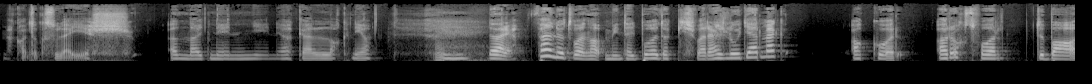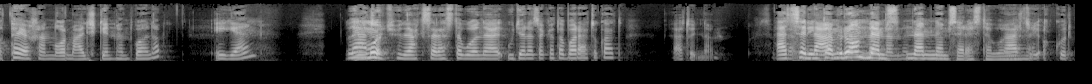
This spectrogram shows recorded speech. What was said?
meghaltak a szülei, és a nagynénénél kell laknia. De várjál, felnőtt volna, mint egy boldog kis varázslógyermek, akkor a Roxfordba teljesen normálisként ment volna. Igen. Lehet, Mo- hogy megszerezte volna ugyanezeket a barátokat, lehet, hogy nem. Hát Nem, szerintem nem, Ron nem, nem, nem, nem, nem, nem, nem. szerezte volna. Mert hogy akkor,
